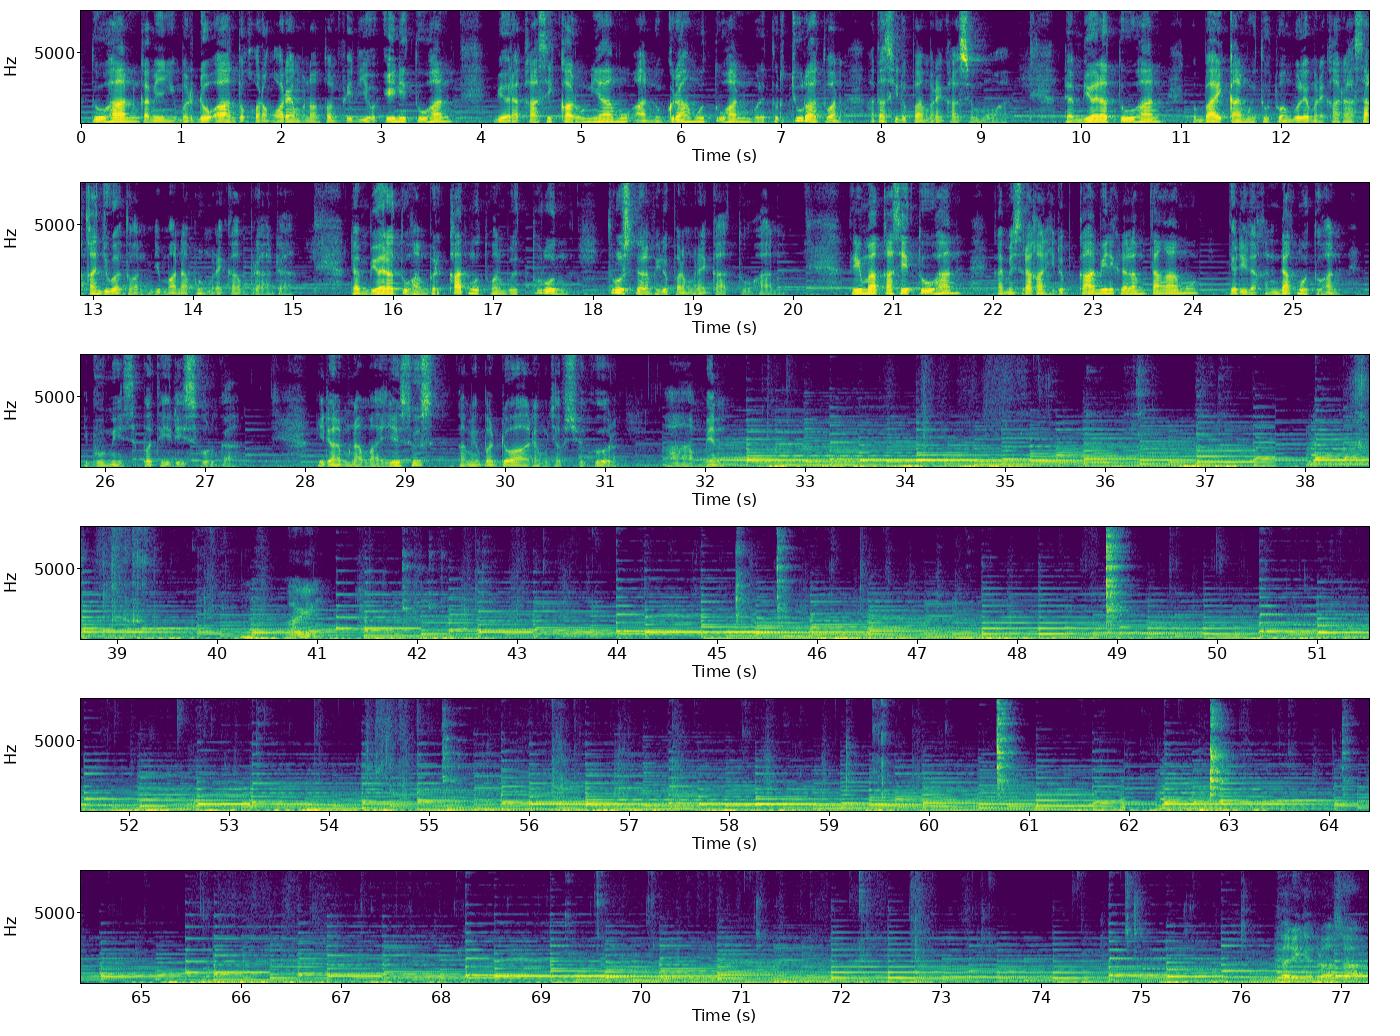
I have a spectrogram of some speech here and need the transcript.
Tuhan, kami ingin berdoa untuk orang-orang yang menonton video ini Tuhan, biar kasih karuniamu, anugerahmu Tuhan boleh tercurah Tuhan atas kehidupan mereka semua. Dan biar Tuhan, kebaikanmu itu Tuhan boleh mereka rasakan juga Tuhan, di mana pun mereka berada. Dan biar Tuhan berkatmu Tuhan boleh turun terus dalam kehidupan mereka Tuhan. Terima kasih Tuhan, kami serahkan hidup kami ini ke dalam tanganmu, jadilah kehendakmu Tuhan di bumi seperti di surga. Di dalam nama Yesus kami berdoa dan mengucap syukur. Amin. Garingnya berasa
